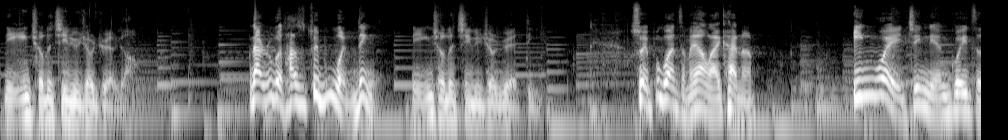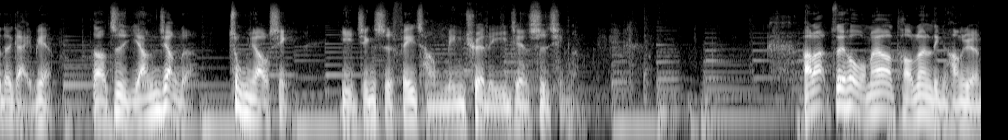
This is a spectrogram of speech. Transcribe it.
你赢球的几率就越高。那如果它是最不稳定的，你赢球的几率就越低。所以不管怎么样来看呢，因为今年规则的改变，导致洋将的重要性已经是非常明确的一件事情了。好了，最后我们要讨论领航员，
